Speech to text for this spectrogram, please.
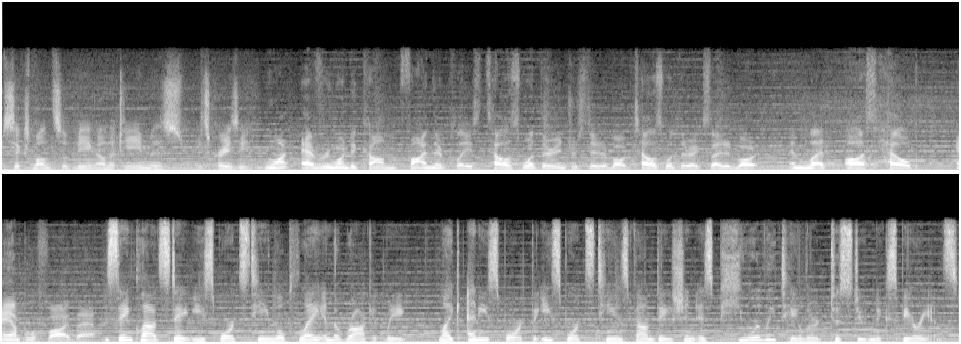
six months of being on the team is it's crazy. We want everyone to come, find their place, tell us what they're interested about, tell us what they're excited about, and let us help amplify that. The St. Cloud State esports team will play in the Rocket League. Like any sport, the esports team's foundation is purely tailored to student experience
